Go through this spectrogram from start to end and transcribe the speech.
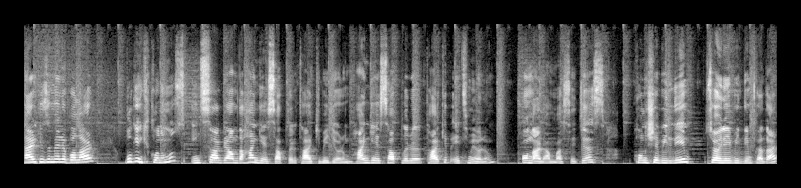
Herkese merhabalar. Bugünkü konumuz Instagram'da hangi hesapları takip ediyorum, hangi hesapları takip etmiyorum. Onlardan bahsedeceğiz. Konuşabildiğim, söyleyebildiğim kadar.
